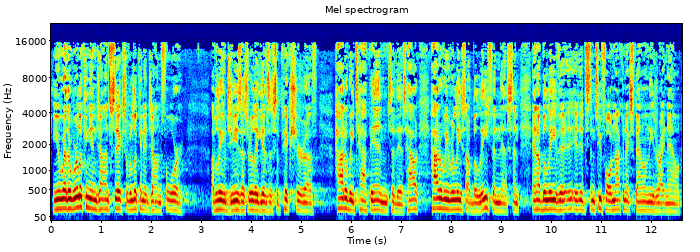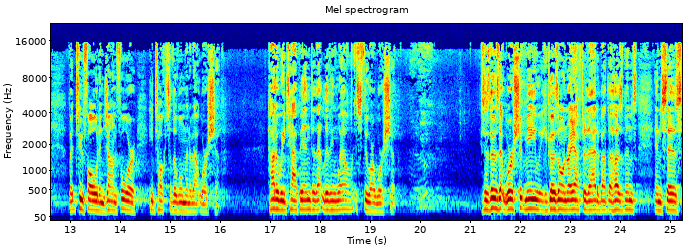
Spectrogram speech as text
You know, whether we're looking in John 6 or we're looking at John 4, I believe Jesus really gives us a picture of how do we tap into this? How, how do we release our belief in this? And, and I believe it, it's in twofold. I'm not going to expand on these right now, but twofold. In John 4, he talks to the woman about worship. How do we tap into that living well? It's through our worship. He says, Those that worship me, he goes on right after that about the husbands and says,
